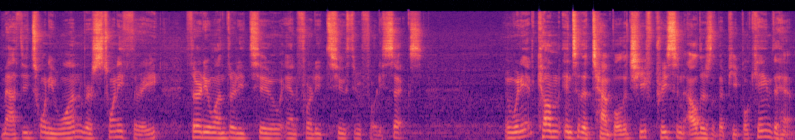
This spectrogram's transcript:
Matthew 21, verse 23, 31, 32, and 42 through 46. And when he had come into the temple, the chief priests and elders of the people came to him,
